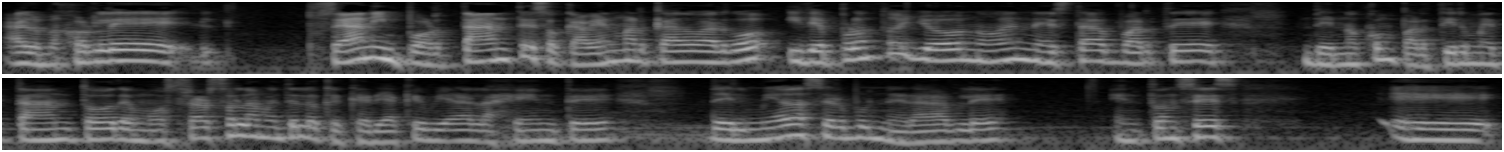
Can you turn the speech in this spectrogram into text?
a lo mejor le sean importantes o que habían marcado algo y de pronto yo, ¿no? En esta parte de no compartirme tanto, de mostrar solamente lo que quería que viera la gente, del miedo a ser vulnerable. Entonces, eh,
